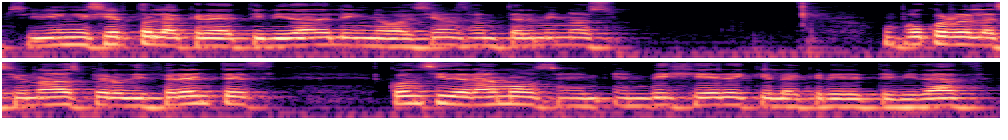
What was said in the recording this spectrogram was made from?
Si bien es cierto, la creatividad y la innovación son términos un poco relacionados pero diferentes, consideramos en, en BGR que la creatividad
